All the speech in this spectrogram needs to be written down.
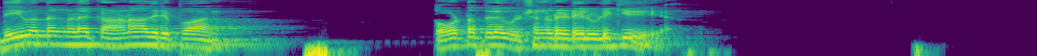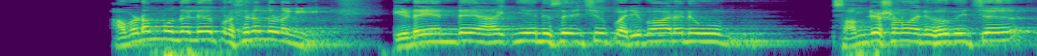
ദൈവം തങ്ങളെ കാണാതിരിപ്പാൻ തോട്ടത്തിലെ വൃക്ഷങ്ങളുടെ ഇടയിൽ ഒളിക്കുകയാണ്. അവിടം മുതൽ പ്രശ്നം തുടങ്ങി. ഇടയന്റെ ആജ്ഞയനുസരിച്ച് പരിപാലനവും സംരക്ഷണവും അനുഭവിച്ച്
